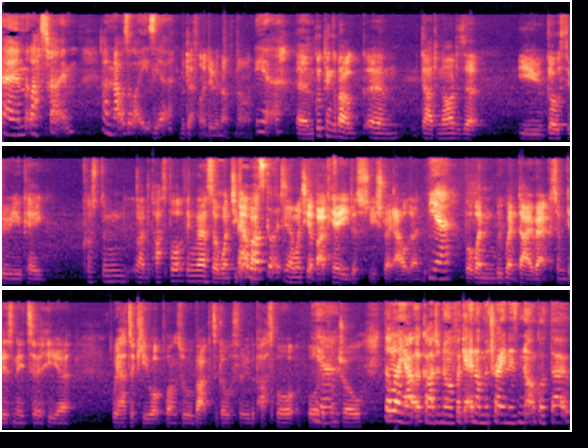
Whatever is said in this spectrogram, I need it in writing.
um, last time, and that was a lot easier. We're definitely doing that from now on. Yeah. Um, good thing about um, Garda is that you go through UK custom, like the passport thing there. So once you That get back, was good. yeah, once you get back here, you just you straight out then. Yeah. But when we went direct from Disney to here, we had to queue up once we were back to go through the passport border Yeah. control. The layout at Gare du Nord for getting on the train is not good though.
